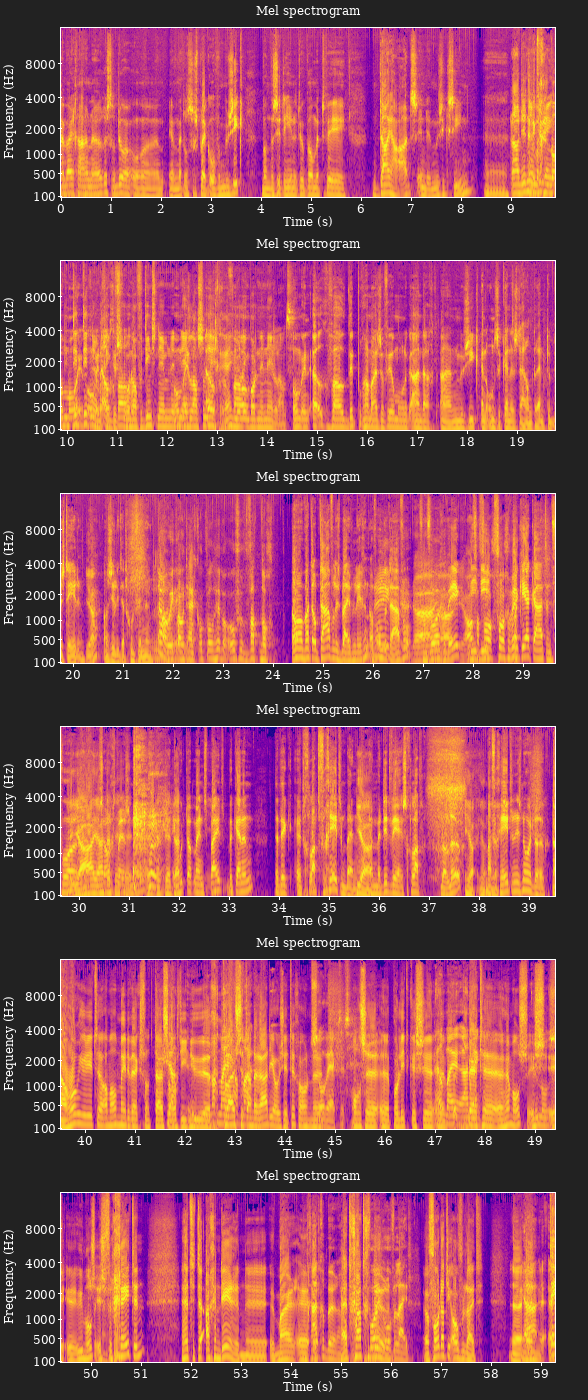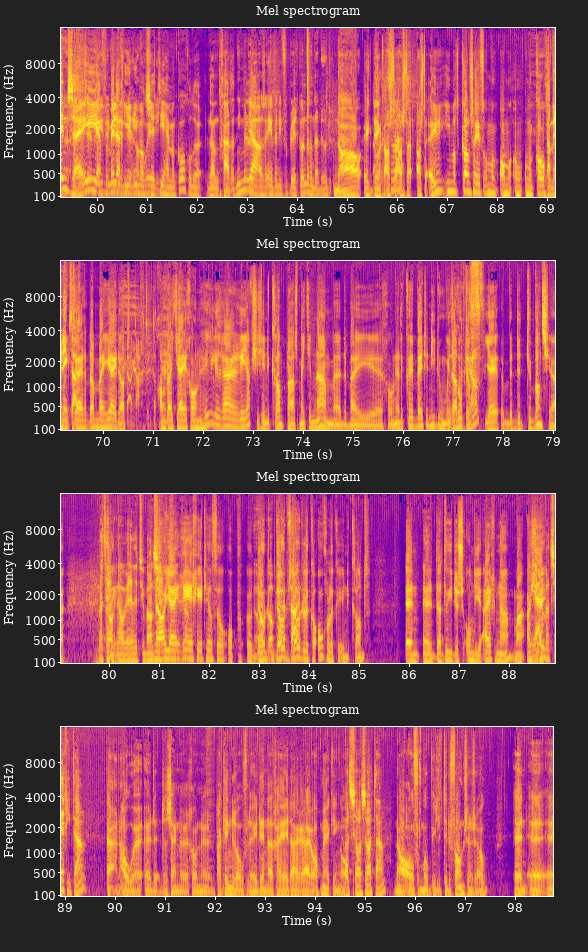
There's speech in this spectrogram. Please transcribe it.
En wij gaan eh, rustig door eh, met ons gesprek over muziek. Want we zitten hier natuurlijk wel met twee diehards in de muziekscene. Uh, nou, dit nummer ging, dit, dit nummer ging dus geval- gewoon over dienst nemen in het Nederlandse leger. Hè? Huurling worden in Nederland. om in elk geval dit programma zoveel mogelijk aandacht aan muziek en onze kennis daaromtrent te besteden. Ja? Als jullie dat goed vinden. Nou, ik wou het eigenlijk ook wel hebben over wat nog... Oh, wat er op tafel is blijven liggen, of Nee, onder tafel, van vorige ja, week. ja, van vor- vorige week. Parkeerkaarten voor Ja, ja, dat- eh, eh, eh, ik moet tot mijn spijt bekennen dat ik het glad vergeten ben. Ja. En met dit weer is glad wel leuk, Ja, ja, maar vergeten is nooit leuk. Nou, horen jullie het allemaal, medewerkers van de thuiszorg... Die nu mij gekluisterd aan de radio zitten? Gewoon, Zo werkt het. Onze politicus Bert Hummels is, Hummels is vergeten het te agenderen. eh, maar, eh, Het gaat gebeuren. Het gaat Voor ik gebeuren. overlijd. Eh, voordat hij overlijdt. Eh, Ja, en- Tenzij hij vanmiddag hier iemand zit die hem een kogel door... Dan gaat het niet meer lukken. Ja, als een van die verpleegkundigen dat doet. nou, ik denk als er, te als, er, als één iemand kans heeft om, een- om, om, om een kogel Dan ben te ik dat. krijgen, dan ben jij dat. Dat dacht ik toch al. Omdat jij gewoon hele rare reacties in de krant plaatst met je naam eh, erbij. eh, gewoon. En dat kun je beter niet doen. Want je roept de, jij, de Tubantia. Wat heb ik nou weer in de tubant Nou, jij reageert heel veel op, eh, dood- op de dood- website. dodelijke ongelukken in de krant. En eh, dat doe je dus onder je eigen naam. Maar als Ja, jij. en wat zeg ik dan? Ja, nou, d- er zijn er gewoon een paar kinderen overleden. En dan ga je daar rare opmerkingen op. Wat zoals wat dan? Nou, over mobiele telefoons en zo. En,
